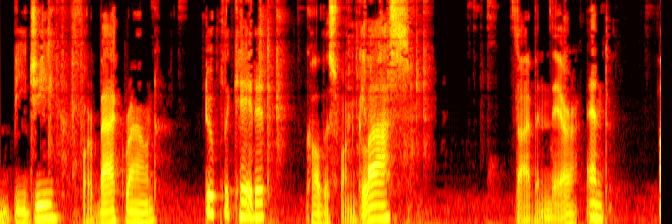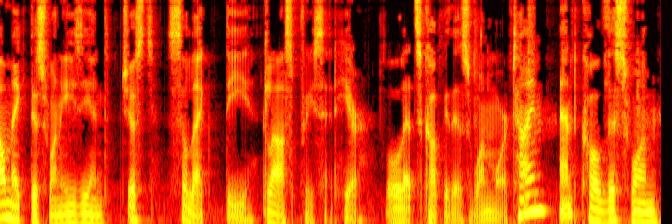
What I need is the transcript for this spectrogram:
BG for background, duplicate it, call this one glass, dive in there, and I'll make this one easy and just select the glass preset here. Let's copy this one more time and call this one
